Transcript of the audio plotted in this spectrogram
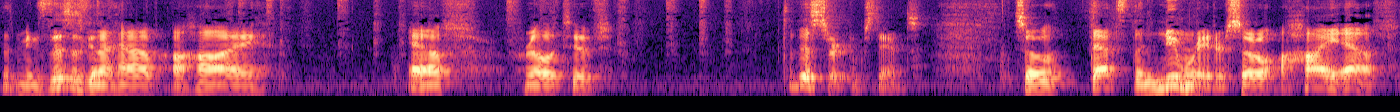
That means this is going to have a high f relative to this circumstance. So that's the numerator. So a high f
